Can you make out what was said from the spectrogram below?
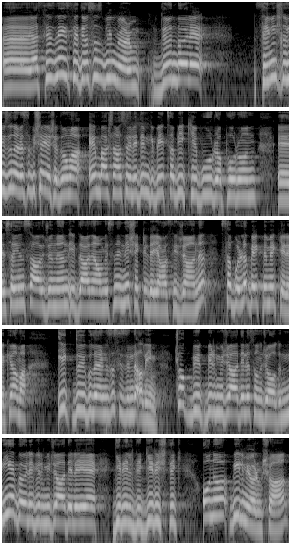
Ee, ya siz ne hissediyorsunuz bilmiyorum. Dün böyle sevinçle hüzün arası bir şey yaşadım ama en baştan söylediğim gibi tabii ki bu raporun e, Sayın Savcı'nın iddianamesine ne şekilde yansıyacağını sabırla beklemek gerekiyor ama ilk duygularınızı sizin de alayım. Çok büyük bir mücadele sonucu oldu. Niye böyle bir mücadeleye girildi, giriştik onu bilmiyorum şu an.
